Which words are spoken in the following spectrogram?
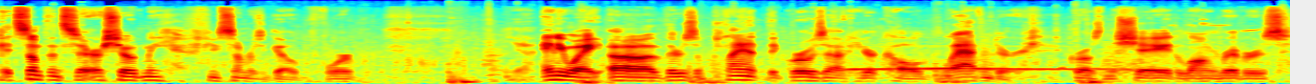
it's something Sarah showed me a few summers ago before. Yeah. Anyway, uh, there's a plant that grows out here called lavender. It grows in the shade, along rivers,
